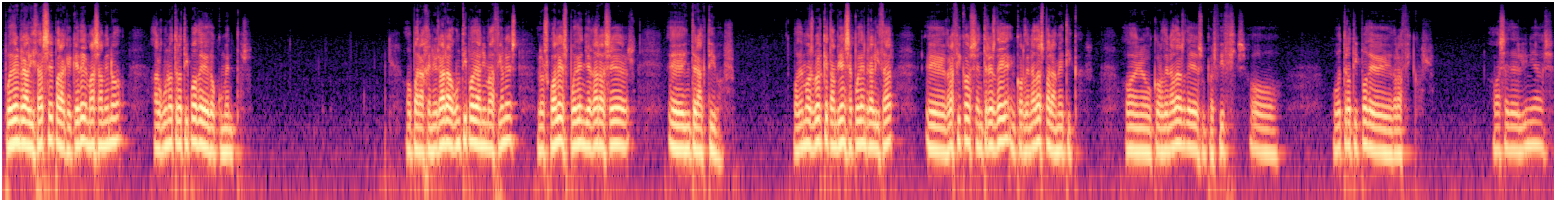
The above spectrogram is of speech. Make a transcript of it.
pueden realizarse para que quede más o menos algún otro tipo de documentos. O para generar algún tipo de animaciones, los cuales pueden llegar a ser eh, interactivos. Podemos ver que también se pueden realizar eh, gráficos en 3D en coordenadas paramétricas o en coordenadas de superficies o otro tipo de gráficos a base de líneas.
